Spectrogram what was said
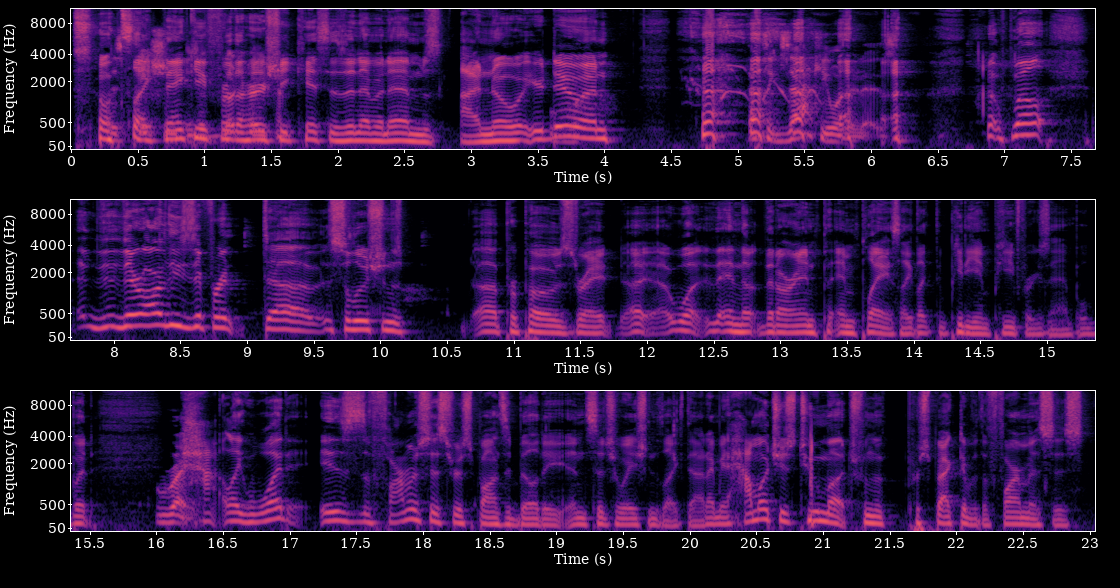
So This it's like, thank you for the Hershey patient. Kisses and M and M's. I know what you're doing. That's exactly what it is. well, th- there are these different uh, solutions uh, proposed, right? Uh, what in the, that are in in place, like like the PDMP, for example. But Right. how, like, what is the pharmacist's responsibility in situations like that? I mean, how much is too much from the perspective of the pharmacist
